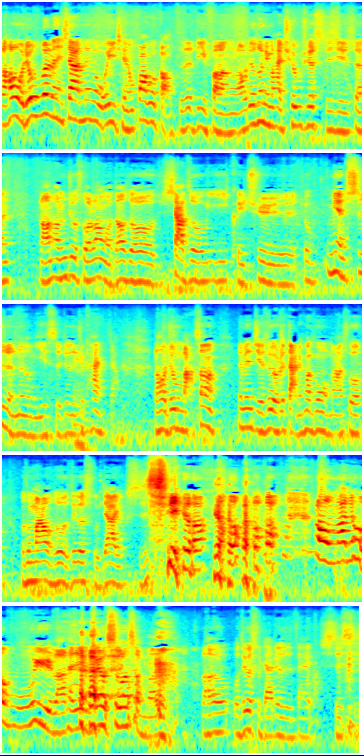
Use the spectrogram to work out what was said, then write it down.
然后我就问了一下那个我以前画过稿子的地方，然后就说你们还缺不缺实习生？然后他们就说让我到时候下周一可以去就面试的那种意思，就是去看一下。然后我就马上那边结束，我就打电话跟我妈说，我说妈，我说我这个暑假有实习了，然后 然后我妈就很无语了，她就也没有说什么。然后我这个暑假就是在实习，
